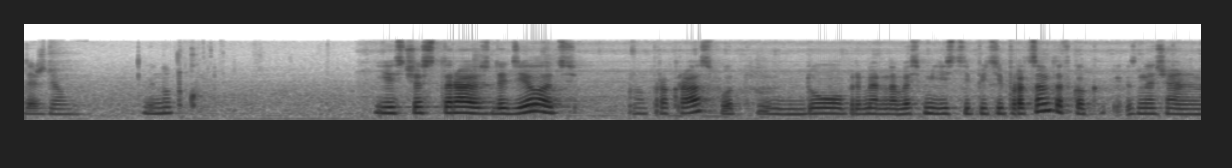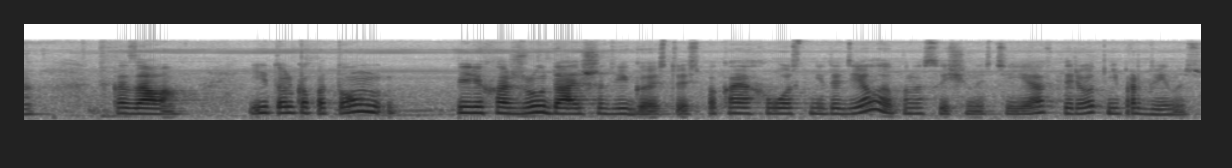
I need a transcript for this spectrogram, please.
Подождем минутку. Я сейчас стараюсь доделать э, прокрас вот до примерно 85%, как изначально сказала. И только потом перехожу дальше, двигаюсь. То есть пока я хвост не доделаю по насыщенности, я вперед не продвинусь.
